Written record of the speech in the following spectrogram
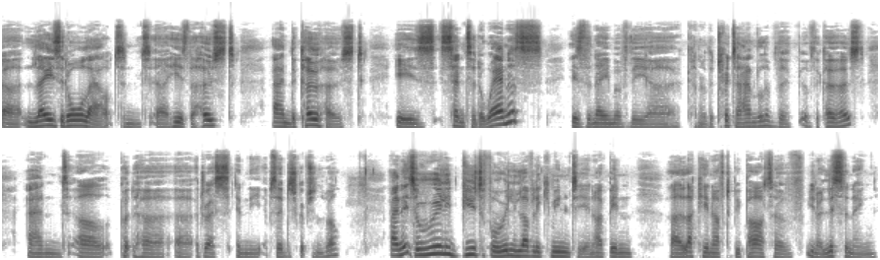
uh, lays it all out, and uh, he is the host, and the co-host is Centered Awareness is the name of the uh, kind of the Twitter handle of the of the co-host, and I'll put her uh, address in the episode description as well. And it's a really beautiful, really lovely community, and I've been uh, lucky enough to be part of you know listening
